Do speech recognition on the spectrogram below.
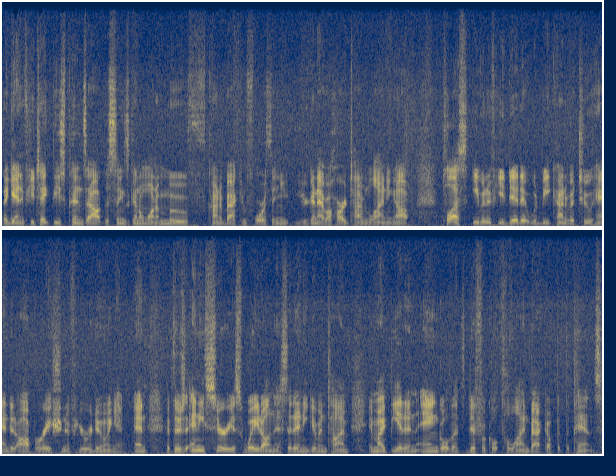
Again, if you take these pins out, this thing's gonna wanna move kind of back and forth and you're gonna have a hard time lining up. Plus, even if you did, it would be kind of a two-handed operation if you were doing it. And if there's any serious weight on this at any given time, it might be at an angle that's difficult to line back up at the pins.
